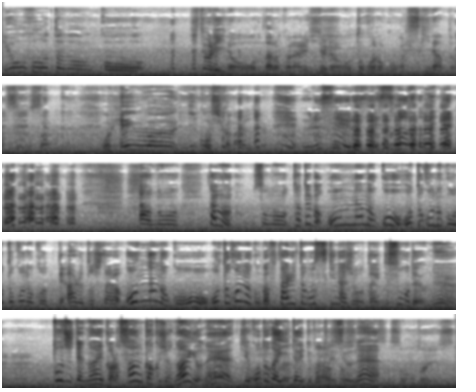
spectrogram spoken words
両方ともこう一人の女の子なり一人の男の子が好きなんだとするとさ。こう辺は2個しかないじゃん。うるせえうるせえそうだね。あの多分その例えば女の子男の子男の子ってあるとしたら女の子を男の子が2人とも好きな状態ってそうだよね、うん閉じてないから三角じゃないよねっていうことが言いたいってことですよねあそうそうそうその通りです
